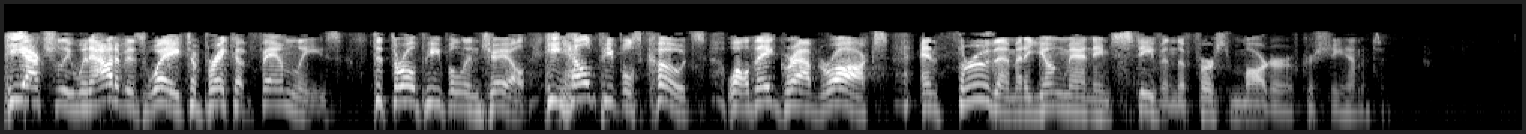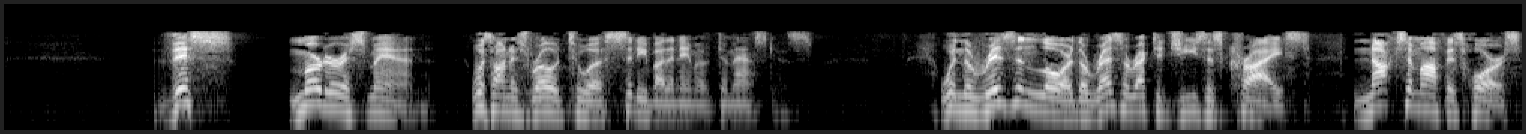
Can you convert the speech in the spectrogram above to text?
He actually went out of his way to break up families, to throw people in jail. He held people's coats while they grabbed rocks and threw them at a young man named Stephen, the first martyr of Christianity. This murderous man was on his road to a city by the name of Damascus. When the risen Lord, the resurrected Jesus Christ, knocks him off his horse,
